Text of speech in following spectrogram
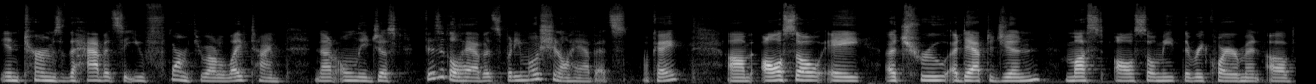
in terms of the habits that you form throughout a lifetime, not only just physical habits, but emotional habits, okay? Um, also, a, a true adaptogen must also meet the requirement of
